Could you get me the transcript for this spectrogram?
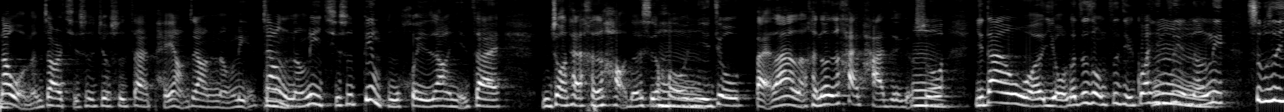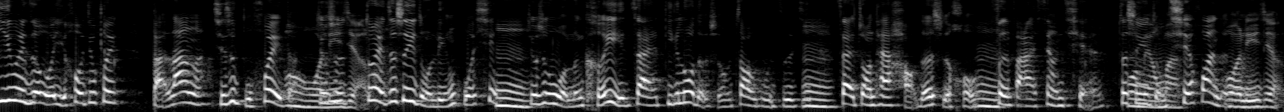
那我们这儿其实就是在培养这样的能力。这样的能力其实并不会让你在你状态很好的时候你就摆烂了。很多人害怕这个，说一旦我有了这种自己关心自己能力，是不是意味着我以后就会？摆烂了，其实不会的，就是对，这是一种灵活性，嗯，就是我们可以在低落的时候照顾自己，在状态好的时候奋发向前，这是一种切换的。我理解了，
